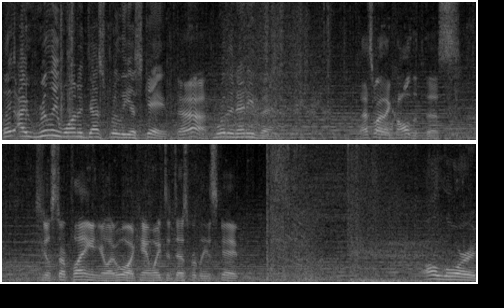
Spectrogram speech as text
like I really want to desperately escape Yeah, more than anything. that's why they called it this. You'll start playing it, and you're like, "Oh, I can't wait to desperately escape." Oh lord.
